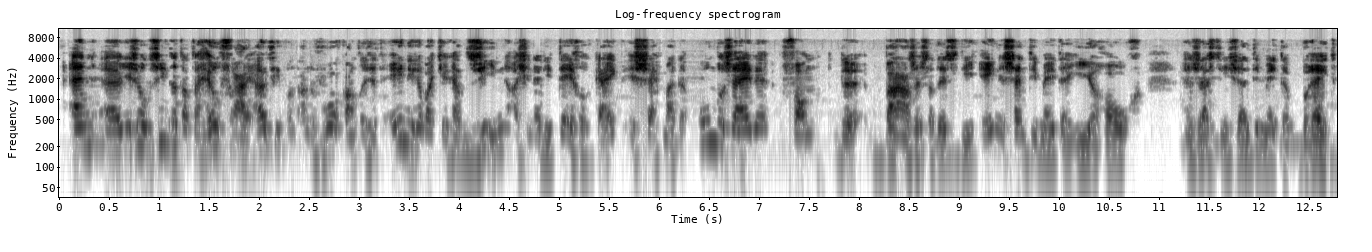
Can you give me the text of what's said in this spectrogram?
En uh, je zult zien dat dat er heel fraai uitziet, want aan de voorkant is het enige wat je gaat zien als je naar die tegel kijkt, is zeg maar de onderzijde van de basis. Dat is die 1 centimeter hier hoog en 16 centimeter breed.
